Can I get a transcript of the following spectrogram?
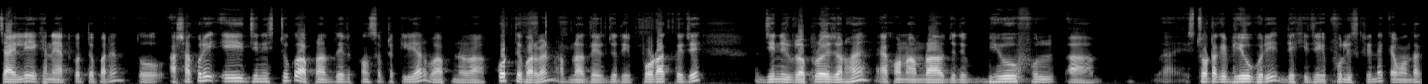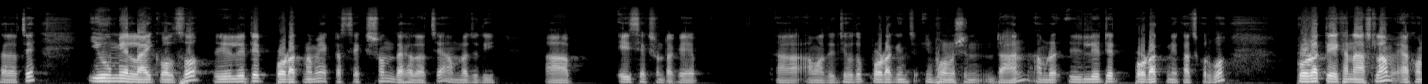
চাইলে এখানে অ্যাড করতে পারেন। তো আশা করি এই জিনিসটুকু আপনাদের কনসেপ্টটা ক্লিয়ার বা আপনারা করতে পারবেন। আপনাদের যদি প্রোডাক্ট পেজে জিনিসগুলো প্রয়োজন হয়, এখন আমরা যদি ভিউ ফুল স্টোরটাকে ভিউ করি, দেখি যে ফুল স্ক্রিনে কেমন দেখা যাচ্ছে। You may like also related product নামে একটা সেকশন দেখা যাচ্ছে। আমরা যদি এই সেকশনটাকে আমাদের যেহেতু প্রোডাক্ট ইনফরমেশন ডান আমরা রিলেটেড প্রোডাক্ট নিয়ে কাজ করব। প্রোডাক্টে এখানে আসলাম, এখন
